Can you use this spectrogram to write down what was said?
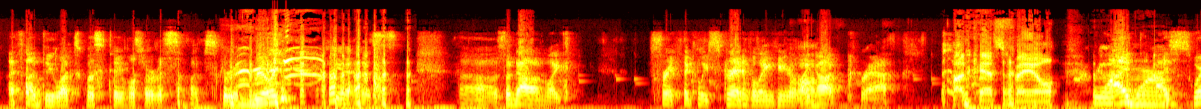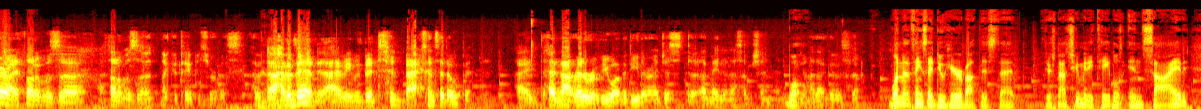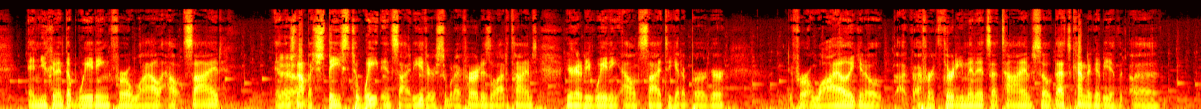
I thought D-Luxe was table service, so I'm screwed. Really? yes. Uh, so now I'm like frantically scrambling here, like, oh crap. Podcast fail. I, I swear I thought it was a I thought it was a like a table service. I haven't, I haven't been. I haven't even been to, back since it opened. I had not read a review of it either. I just uh, I made an assumption and Well- you know how that goes. So one of the things I do hear about this that there's not too many tables inside, and you can end up waiting for a while outside. And there's not much space to wait inside either. So what I've heard is a lot of times you're going to be waiting outside to get a burger for a while. You know, I've, I've heard 30 minutes at times. So that's kind of going to be a, a,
